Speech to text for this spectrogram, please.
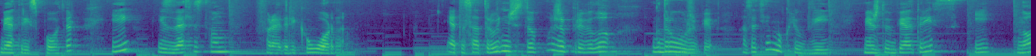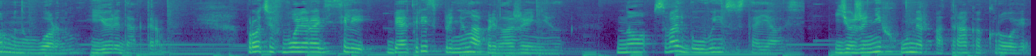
Беатрис Поттер и издательством Фредерика Уорна. Это сотрудничество позже привело к дружбе, а затем и к любви между Беатрис и Норманом Уорном, ее редактором. Против воли родителей Беатрис приняла предложение, но свадьба, увы, не состоялась. Ее жених умер от рака крови.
